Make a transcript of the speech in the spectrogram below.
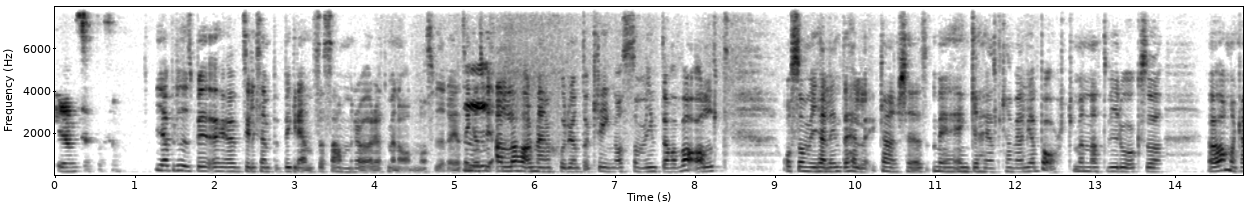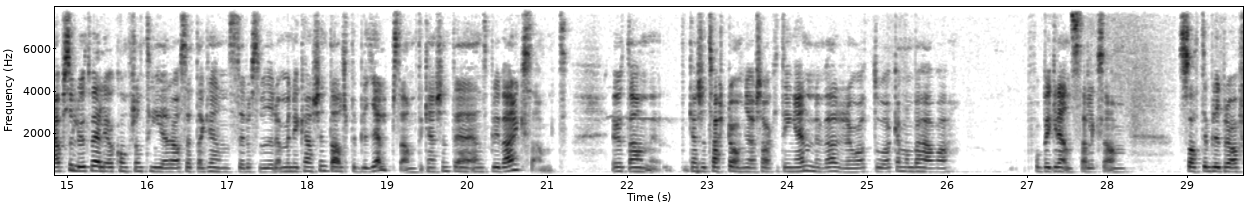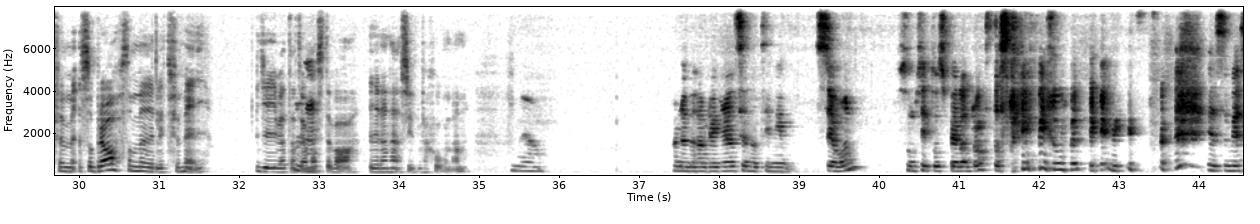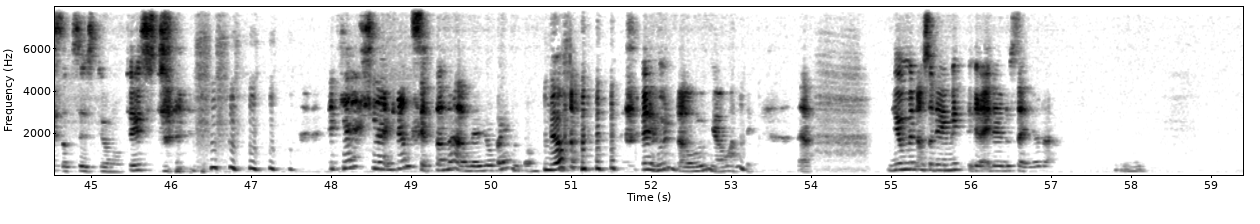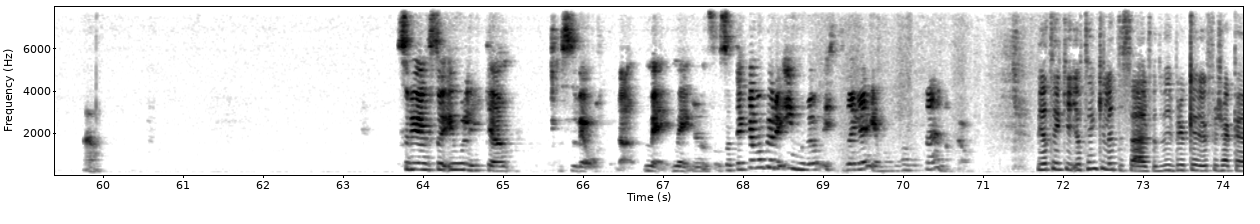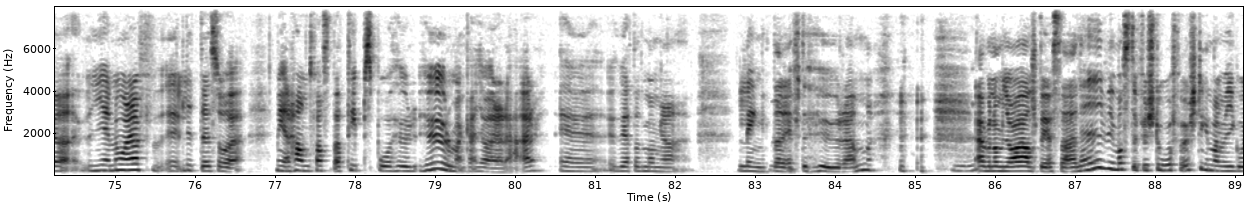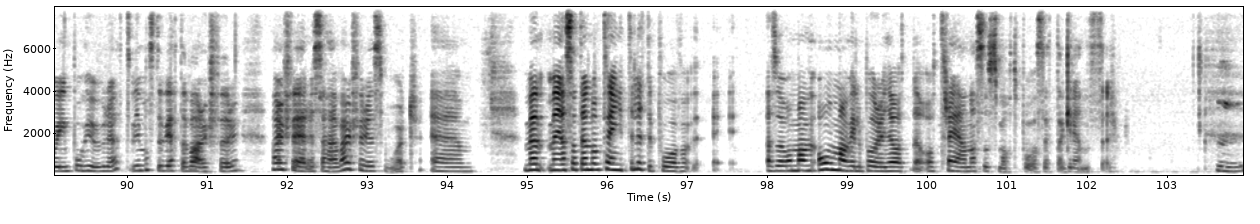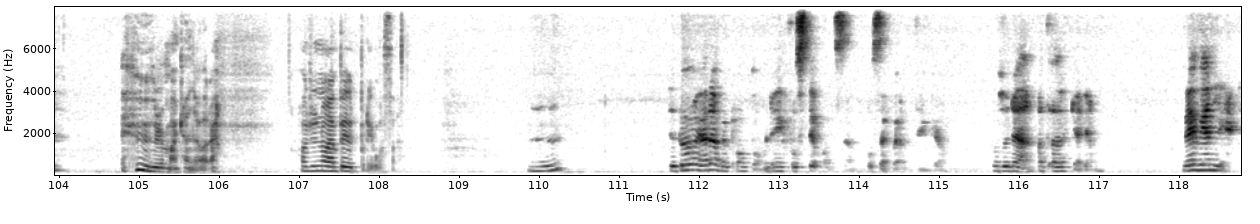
gränssätta sig. Ja, precis. Be, eh, till exempel begränsa samröret med någon och så vidare. Jag tänker Mm. att vi alla har människor runt omkring oss som vi inte har valt. Och som vi heller inte heller kanske med enkelhet kan välja bort. Men att vi då också, ja man kan absolut välja att konfrontera och sätta gränser och så vidare. Men det kanske inte alltid blir hjälpsamt. Det kanske inte ens blir verksamt. Utan kanske tvärtom gör saker och ting ännu värre och att då kan man behöva få begränsa liksom så att det blir bra för mig, så bra som möjligt för mig givet att jag Mm. måste vara i den här situationen. Ja. Och nu behövde jag gränssätta till min son som sitter och spelar dataspel i rummet bredvid. Smsar precis till honom tyst. Det är jäkla gränssättande här med att jobba hemifrån. Ja. Med hundar och unga och allting. Ja. Jo men alltså det är en viktig grej det du säger där. Mm. Ja. Så det är alltså olika svårt där med, med gränser. Så det kan vara både inre och yttre grejer man behöver träna på. Men jag tänker, jag tänker lite så här, för vi brukar ju försöka ge några eh, lite så mer handfasta tips på hur, hur man kan göra det här. Eh, jag vet att många längtar Mm. efter huren. Även om jag alltid är så här, nej vi måste förstå först innan vi går in på huret. Vi måste veta varför. Varför är det så här? Varför är det svårt? Ehm, men, men jag satt ändå och tänkte lite på Alltså om man, om man vill börja att, att träna så smått på att sätta gränser. Mm. Hur man kan göra. Har du några bud på det, Åsa? Mm. Det börjar där vi pratar om, det är förståelsen för sig själv, tänker jag. Och så där, att öka den. Med vänlighet.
